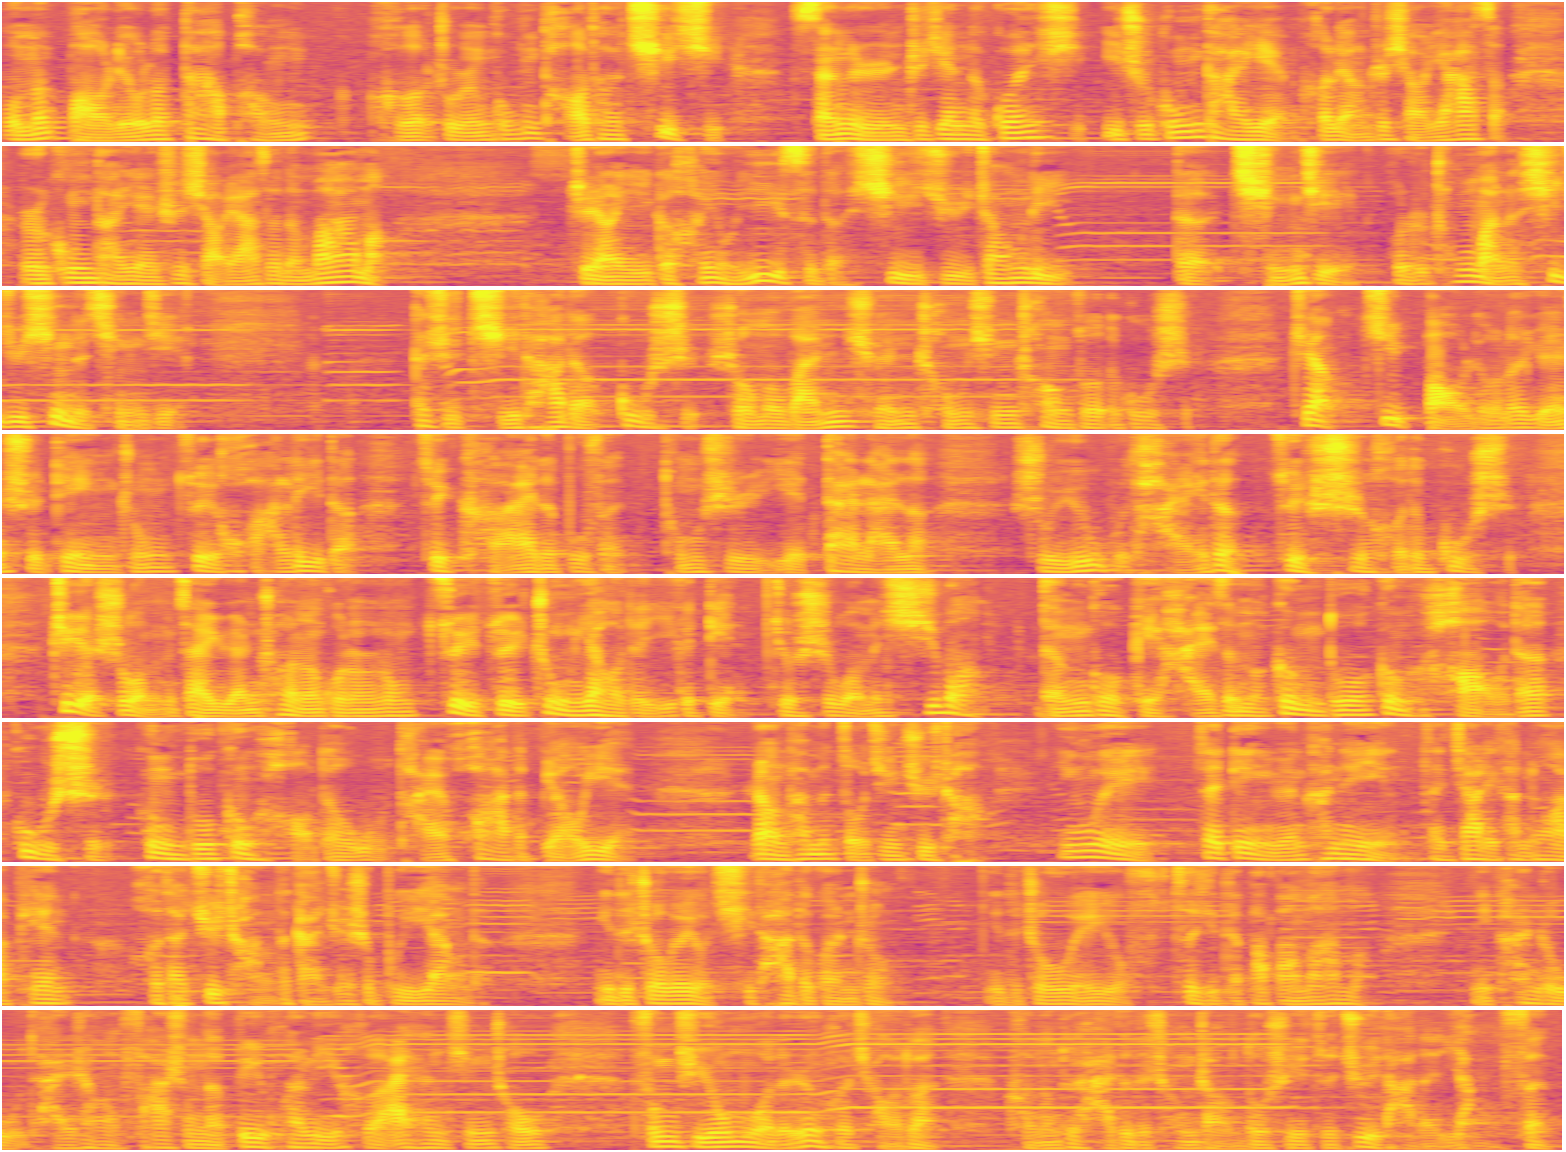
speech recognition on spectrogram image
我们保留了大鹏和主人公淘淘、气气三个人之间的关系，一只公大雁和两只小鸭子，而公大雁是小鸭子的妈妈。这样一个很有意思的戏剧张力的情节，或者充满了戏剧性的情节，但是其他的故事是我们完全重新创作的故事，这样既保留了原始电影中最华丽的、最可爱的部分，同时也带来了属于舞台的最适合的故事。这也是我们在原创的过程中最最重要的一个点，就是我们希望。能够给孩子们更多更好的故事，更多更好的舞台化的表演，让他们走进剧场。因为在电影院看电影，在家里看动画片，和在剧场的感觉是不一样的。你的周围有其他的观众，你的周围有自己的爸爸妈妈，你看着舞台上发生的悲欢离合、爱恨情仇、风趣幽默的任何桥段，可能对孩子的成长都是一次巨大的养分。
